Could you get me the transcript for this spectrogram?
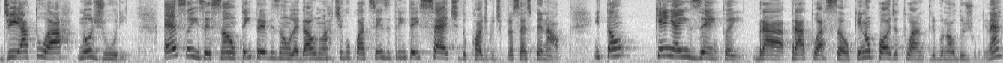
de atuar no júri. Essa isenção tem previsão legal no artigo 437 do Código de Processo Penal. Então, quem é isento aí para atuação? Quem não pode atuar no tribunal do júri, né?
